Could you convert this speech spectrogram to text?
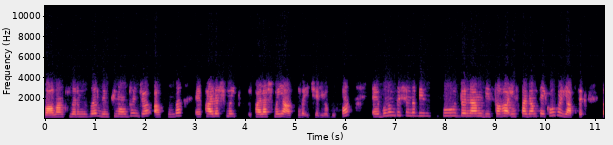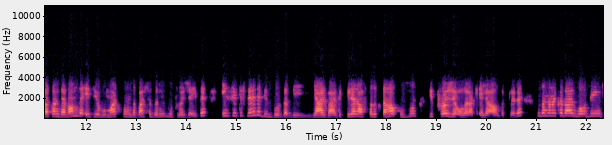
bağlantılarımızı mümkün olduğunca aslında e, paylaşmayı paylaşmayı aslında içeriyor bu fon. E, bunun dışında biz bu dönem bir saha Instagram takeover yaptık. Zaten devam da ediyor bu Mart sonunda başladığımız bu projeydi. İnisiyatiflere de biz burada bir yer verdik. Birer haftalık daha uzun bir proje olarak ele aldıkları. Bu zamana kadar loading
